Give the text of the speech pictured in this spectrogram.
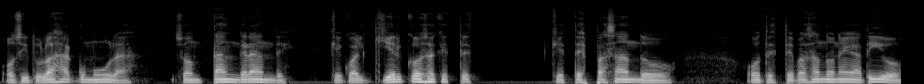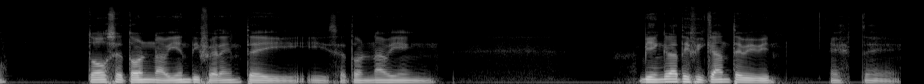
o si tú las acumulas, son tan grandes que cualquier cosa que estés, que estés pasando o te esté pasando negativo, todo se torna bien diferente y, se torna bien bien gratificante vivir. Este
